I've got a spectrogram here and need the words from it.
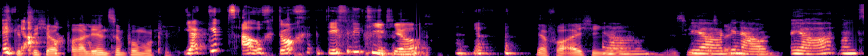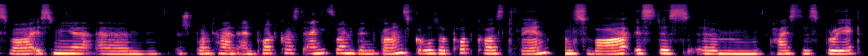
Es gibt Ja. sicher auch Parallelen zum Pumuckel. Ja, gibt's auch, doch, definitiv, ja. Ja, Frau Eichinger. Ähm, ist Ihnen Ja, was genau. eingefallen? Ja, und zwar ist mir ähm, spontan ein Podcast eingefallen. Ich bin ein ganz großer Podcast-Fan. Und zwar ist es, ähm, heißt das Projekt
